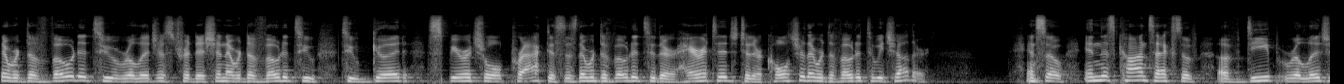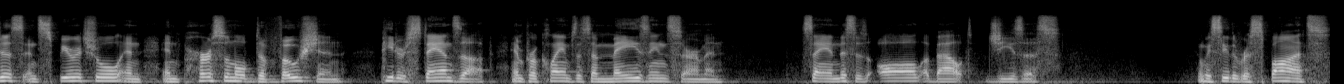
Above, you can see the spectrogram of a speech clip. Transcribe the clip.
They were devoted to religious tradition. They were devoted to, to good spiritual practices. They were devoted to their heritage, to their culture. They were devoted to each other. And so, in this context of, of deep religious and spiritual and, and personal devotion, Peter stands up and proclaims this amazing sermon saying this is all about Jesus. And we see the response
